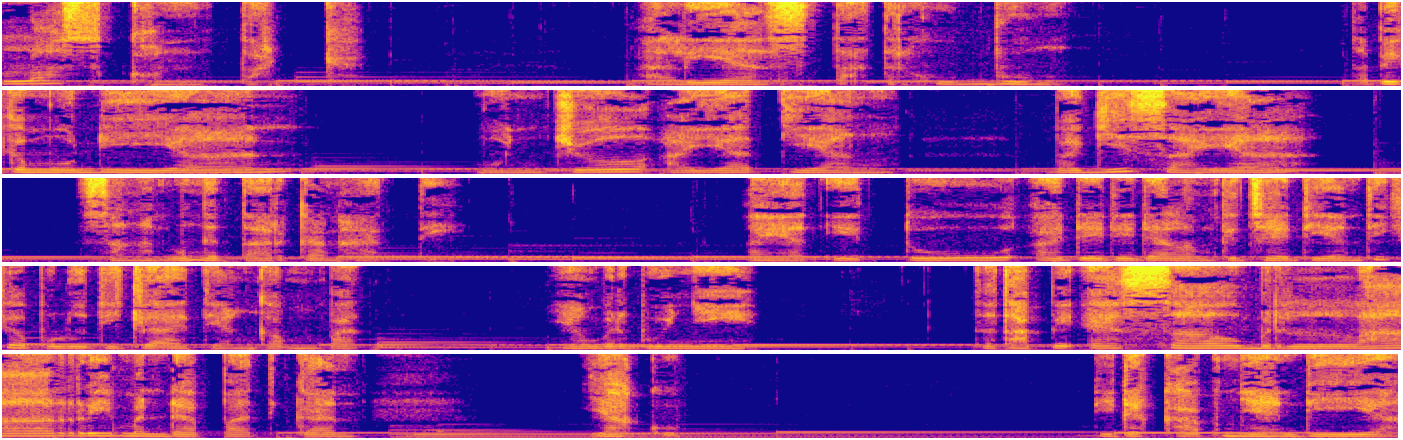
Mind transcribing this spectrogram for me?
lost contact alias tak terhubung. Tapi kemudian muncul ayat yang bagi saya sangat menggetarkan hati. Ayat itu ada di dalam kejadian 33 ayat yang keempat yang berbunyi, Tetapi Esau berlari mendapatkan Yakub. Didekapnya dia,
